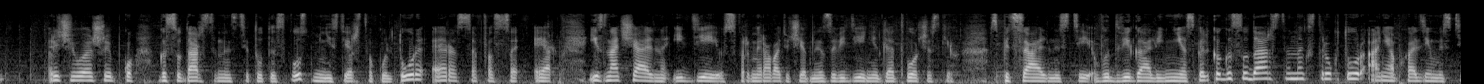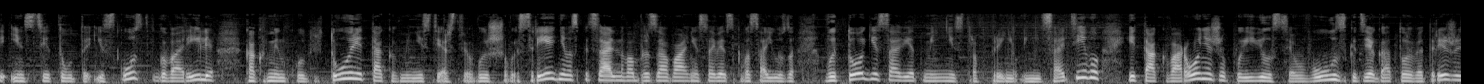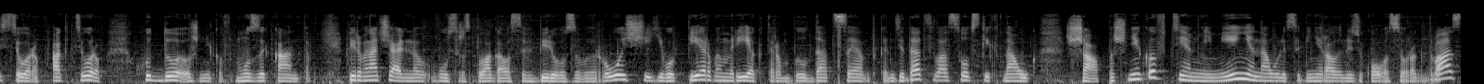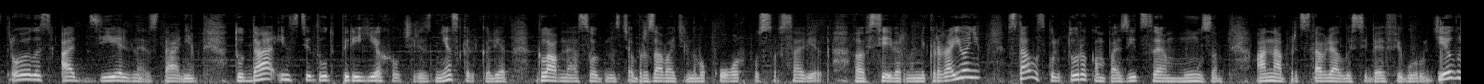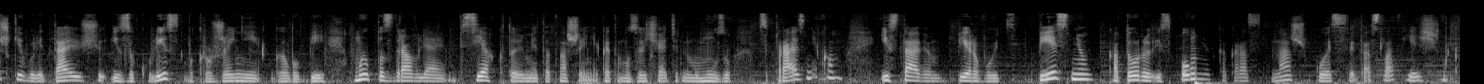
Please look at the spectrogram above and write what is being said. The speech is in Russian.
речевую ошибку, Государственный институт искусств Министерства культуры РСФСР. Изначально идею сформировать учебное заведение для творческих специальностей выдвигали несколько государственных структур, о необходимости Института искусств говорили как в Минкультуре, так и в Министерстве высшего и среднего специального образования Советского Союза. В итоге Совет министров принял инициативу, и так в Воронеже появился вуз, где готовят режиссеров, актеров, художников, музыкантов. Первоначально вуз располагался в Березовой роще. Его первым ректором был доцент, кандидат философских наук Шапошников. Тем не менее, на улице генерала Лизюкова, 42, строилось отдельное здание. Туда институт переехал через несколько лет. Главной особенностью образовательного корпуса в, Совет, э, в Северном микрорайоне стала скульптура-композиция «Муза». Она представляла из себя фигуру девушки, вылетающую из-за кулис в окружении голубей. Мы поздравляем всех, кто имеет отношение к этому замечательному музу с праздником и ставим первую песню, которую исполнит как раз наш гость Святослав Ещенко.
